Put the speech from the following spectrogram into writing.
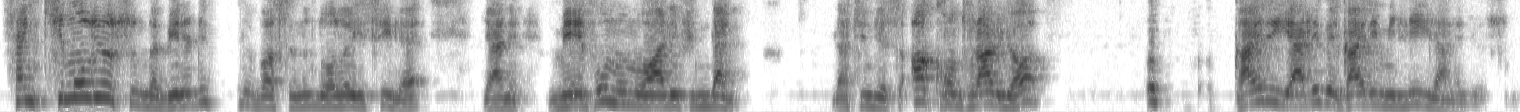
Sen kim oluyorsun da belirli bir basını dolayısıyla yani mefhumu muhalifinden Latincesi a contrario gayri yerli ve gayri milli ilan ediyorsun.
